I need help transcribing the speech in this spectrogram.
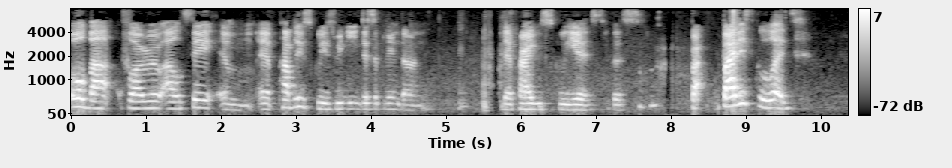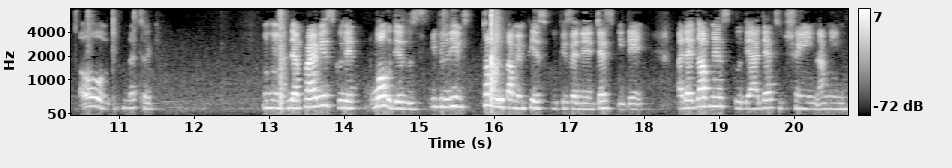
Oh, but for real, I would say um, a public school is really disciplined than the private school, yes, because pri- private school, what? Oh, network. Mm-hmm. The private school, they, what would they lose? If you leave, someone will come and pay school fees and then just be there. But the government school, they are there to train. I mean,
